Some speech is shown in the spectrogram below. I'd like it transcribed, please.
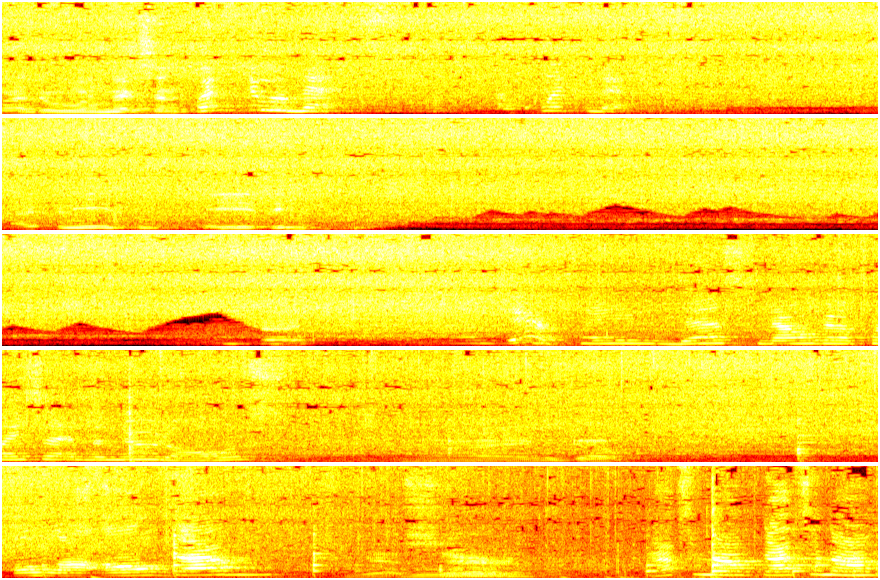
Want to do a little mixing? Let's do a mix. A quick mix. Nice and easy. Easy. Okay. There. Playing this. Now we're gonna place it in the noodles. All right, here we go. Oh, uh, all of them. Yes, sir. That's enough. That's enough.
